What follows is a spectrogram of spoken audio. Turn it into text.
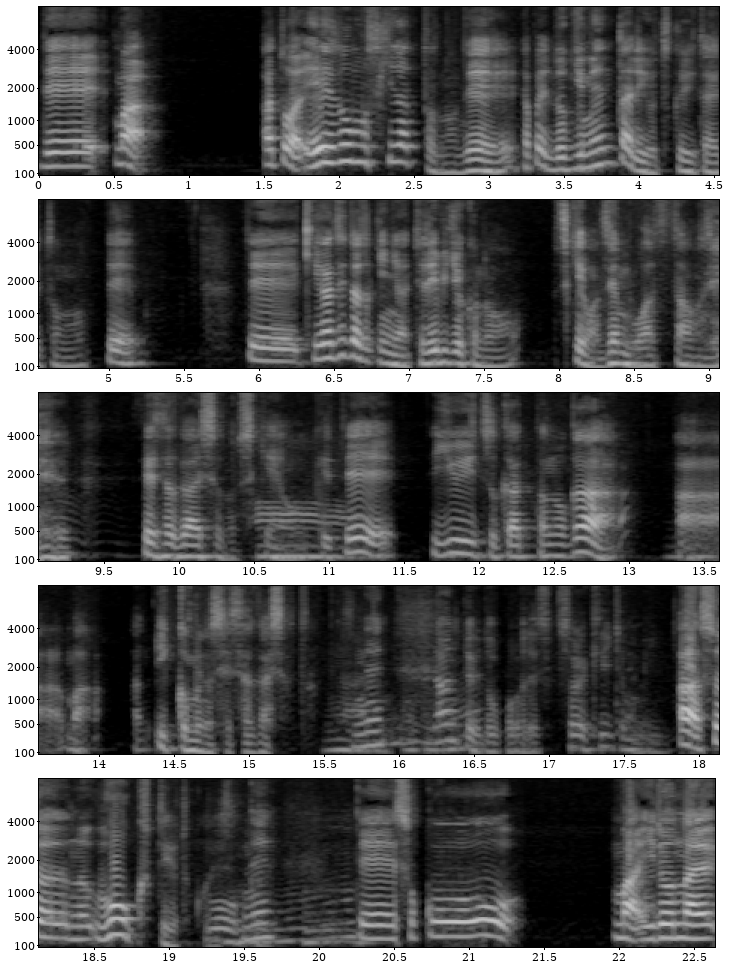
で、まあ、あとは映像も好きだったので、やっぱりドキュメンタリーを作りたいと思って、で、気がついた時にはテレビ局の試験は全部終わってたのーで、制作会社の試験を受けて、唯一受かったのが、あーまあ、1個目の制作会社だったんですね。なんていうところですか？それ聞いてもいい？あ、それはあのウォークっていうところですね。うんで、そこを、まあ、いろんな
